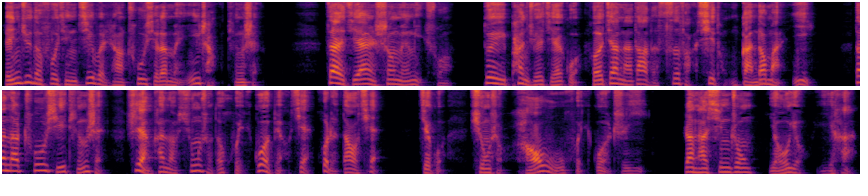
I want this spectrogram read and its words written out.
林俊的父亲基本上出席了每一场庭审，在结案声明里说。对判决结果和加拿大的司法系统感到满意，但他出席庭审是想看到凶手的悔过表现或者道歉，结果凶手毫无悔过之意，让他心中犹有遗憾。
